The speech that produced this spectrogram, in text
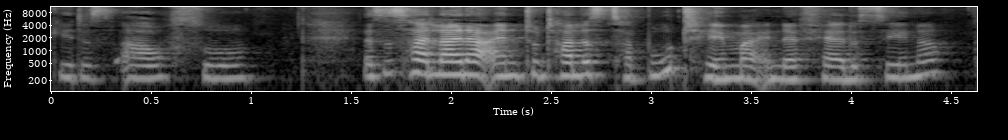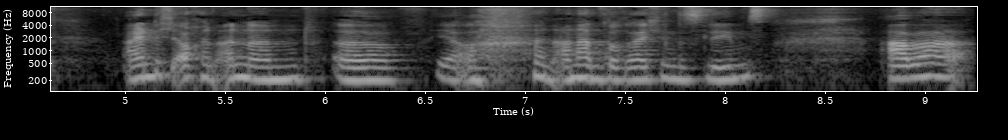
geht es auch so. Es ist halt leider ein totales Tabuthema in der Pferdeszene. Eigentlich auch in anderen, äh, ja, in anderen Bereichen des Lebens. Aber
